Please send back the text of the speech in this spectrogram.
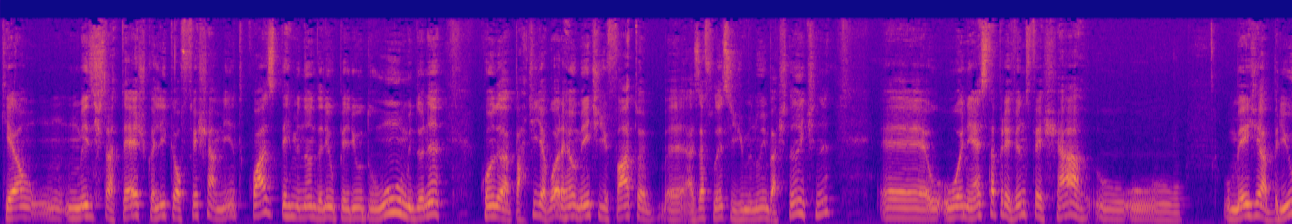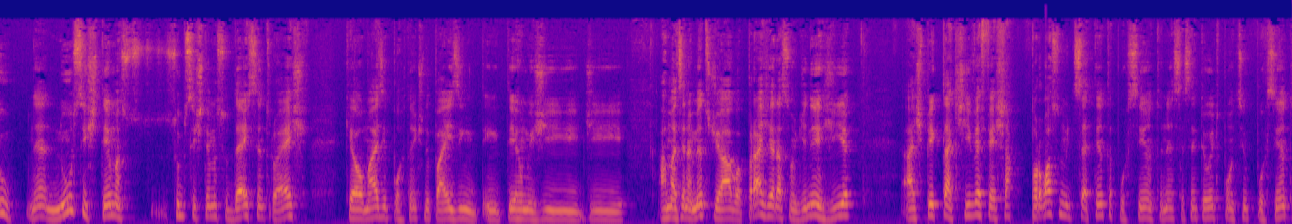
que é um, um, mês estratégico ali, que é o fechamento, quase terminando ali o período úmido, né? Quando a partir de agora realmente, de fato, é, as afluências diminuem bastante, né? É, o, ONS está prevendo fechar o, o, mês de abril né, no sistema, subsistema Sudeste Centro-Oeste, que é o mais importante do país em, em termos de, de armazenamento de água para geração de energia. A expectativa é fechar próximo de 70%, né, 68,5%,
